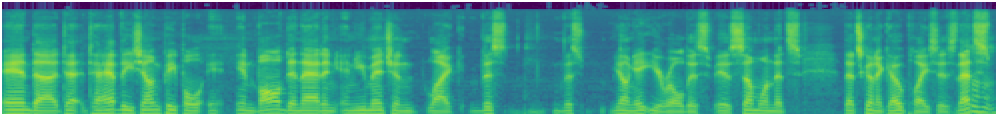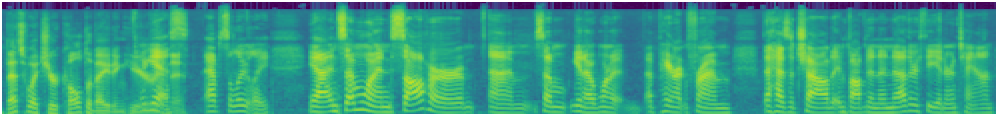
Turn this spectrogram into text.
and uh, to, to have these young people i- involved in that and, and you mentioned like this this young eight year old is is someone that's that's going to go places that's that's what you're cultivating here Mm-hmm. Yes, not it? absolutely. Yeah, and someone saw her. Um, some you know, one a parent from that has a child involved in another theater in town,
